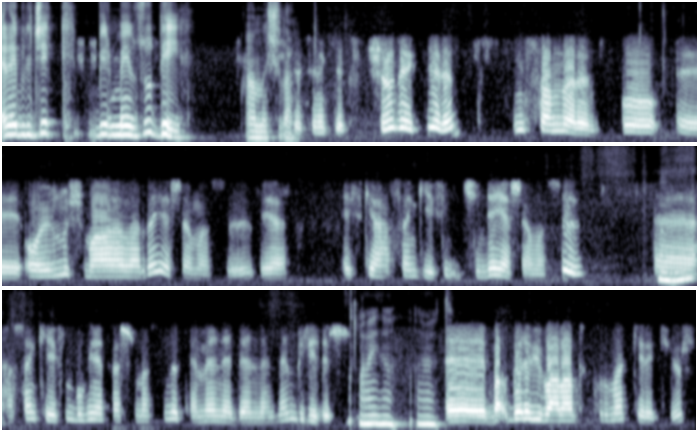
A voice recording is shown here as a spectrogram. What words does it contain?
erebilecek bir mevzu değil anlaşılan. Kesinlikle. Şunu da ekleyelim. İnsanların o e, oyulmuş mağaralarda yaşaması veya eski Hasan Keyf'in içinde yaşaması e, Hasan Keyf'in bugüne taşınmasında temel nedenlerden biridir. Aynen. Evet. E, böyle bir bağlantı kurmak gerekiyor.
